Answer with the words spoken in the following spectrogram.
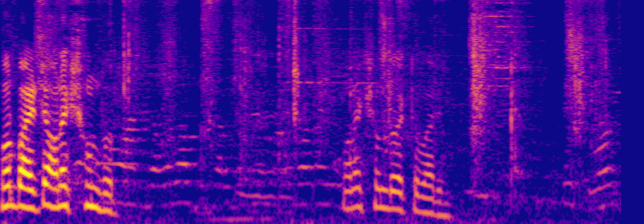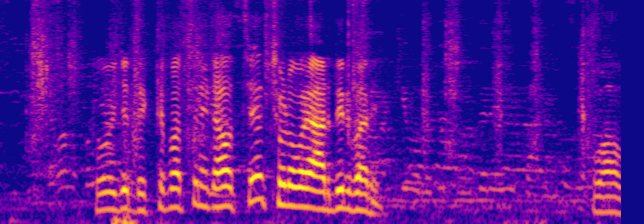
তোমার বাড়িটা অনেক সুন্দর। অনেক সুন্দর একটা বাড়ি। তো ওই যে দেখতে পাচ্ছেন এটা হচ্ছে ছোট ভাই আরদির বাড়ি। ওয়াও।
